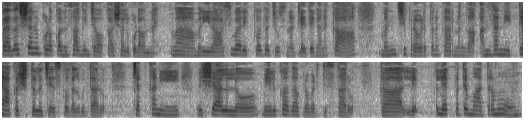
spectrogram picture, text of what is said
ప్రదర్శన కూడా కొనసాగించే అవకాశాలు కూడా ఉన్నాయి. వా- మరి ఈ రాశి వారు ఎక్కువగా చూసినట్లయితే గనక మంచి ప్రవర్తన కారణంగా అందరినీ ఇట్టే ఆకర్షితులు చేసుకోగలుగుతారు. చక్కని విషయాలలో మెలుకగా ప్రవర్తిస్తారు. లే- లేకపోతే మాత్రము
